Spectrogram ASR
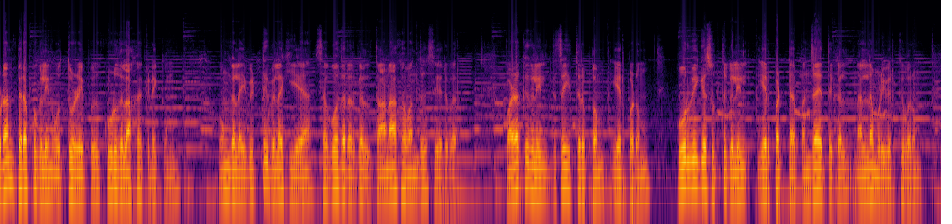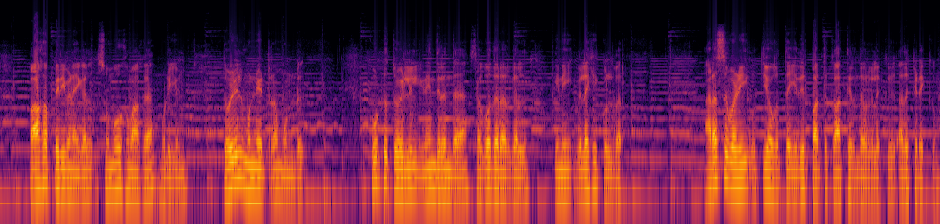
உடன்பிறப்புகளின் ஒத்துழைப்பு கூடுதலாக கிடைக்கும். உங்களை விட்டு விலகிய சகோதரர்கள் தானாக வந்து சேருவர். வழக்குகளில் திசை திருப்பம் ஏற்படும். பூர்வீக சொத்துக்களில் ஏற்பட்ட பஞ்சாயத்துகள் நல்ல முடிவிற்கு வரும். பாகப்பிரிவினைகள் சுமூகமாக முடியும். தொழில் முன்னேற்றம் உண்டு. கூட்டு தொழிலில் இணைந்திருந்த சகோதரர்கள் இனி விலகிக் கொள்வர். அரசு வழி உத்தியோகத்தை எதிர்பார்த்து காத்திருந்தவர்களுக்கு அது கிடைக்கும்.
